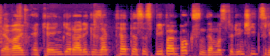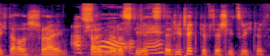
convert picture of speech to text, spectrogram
Ja, weil Kane gerade gesagt hat, das ist wie beim Boxen, da musst du den Schiedsrichter ausschalten, Ach so, nur dass die okay. jetzt der Detective der Schiedsrichter ist.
